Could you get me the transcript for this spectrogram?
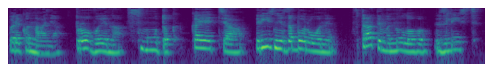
переконання, провина, смуток, каяття, різні заборони, втрати минулого, злість,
